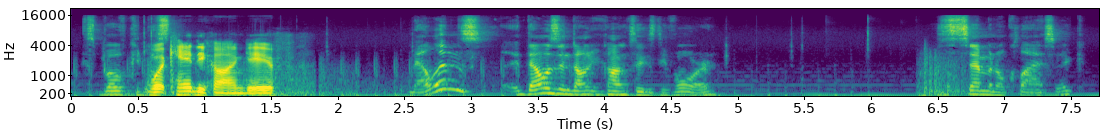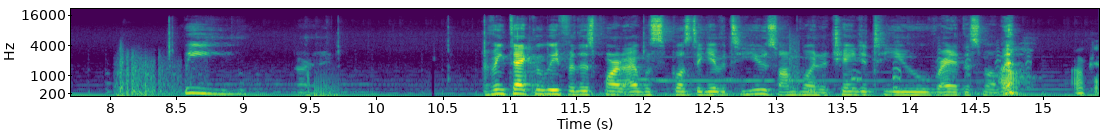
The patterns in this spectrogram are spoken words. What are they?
Because both could What Candy Kong gave. Melons? That was in Donkey Kong 64. Seminal classic. Wee. Alright. I think technically for this part I was supposed to give it to you, so I'm going to change it to you right at this moment. Okay.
